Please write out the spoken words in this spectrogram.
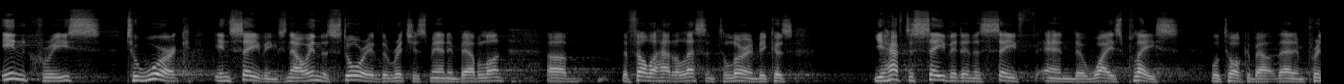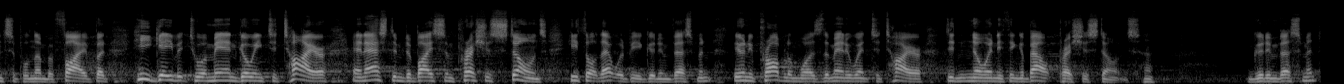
increase to work in savings. Now, in the story of the richest man in Babylon, uh, the fellow had a lesson to learn because you have to save it in a safe and uh, wise place. We'll talk about that in principle number five. But he gave it to a man going to Tyre and asked him to buy some precious stones. He thought that would be a good investment. The only problem was the man who went to Tyre didn't know anything about precious stones. good investment?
